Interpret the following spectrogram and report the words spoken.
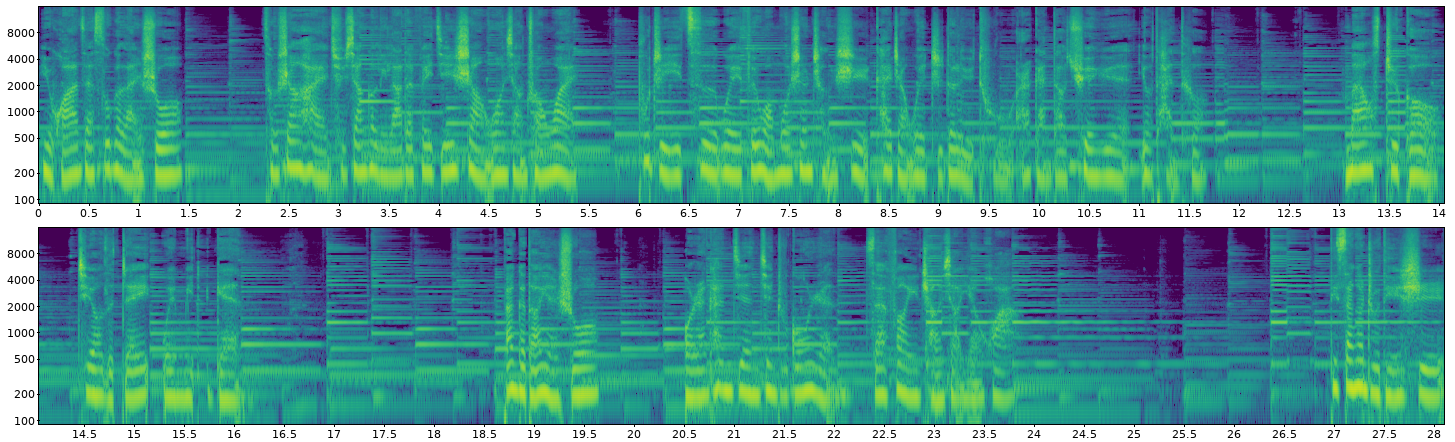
雨华在苏格兰说：“从上海去香格里拉的飞机上望向窗外，不止一次为飞往陌生城市、开展未知的旅途而感到雀跃又忐忑。” Miles to go till the day we meet again。半个导演说：“偶然看见建筑工人在放一场小烟花。”第三个主题是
